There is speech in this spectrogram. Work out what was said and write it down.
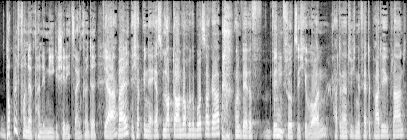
doppelt von der Pandemie geschädigt sein könnte. Ja, Weil, ich habe in der ersten Lockdown-Woche Geburtstag gehabt und wäre bin 40 geworden. Hatte natürlich eine fette Party geplant.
